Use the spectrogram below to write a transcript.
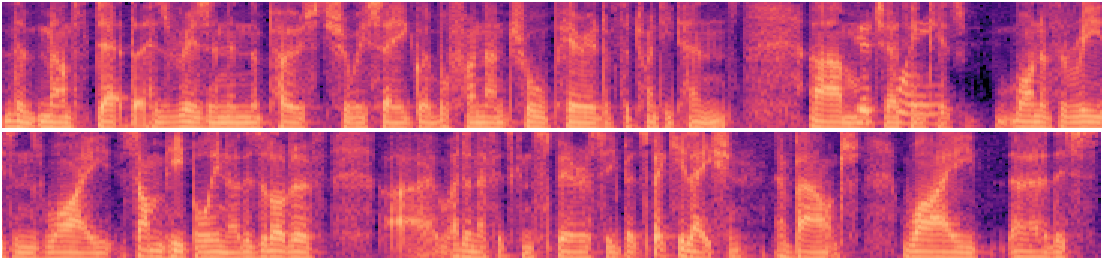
the amount of debt that has risen in the post, shall we say, global financial period of the 2010s, um, which point. I think is one of the reasons why some people, you know, there's a lot of, uh, I don't know if it's conspiracy, but speculation about why uh, this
